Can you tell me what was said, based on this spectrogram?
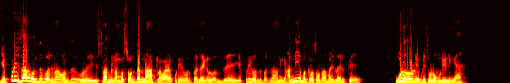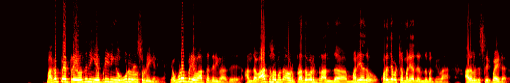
எப்படி சார் வந்து பார்த்தீங்கன்னா வந்து ஒரு இஸ்லாமிய நம்ம சொந்த நாட்டில் வாழக்கூடிய ஒரு பிரஜைகள் வந்து எப்படி வந்து பார்த்தீங்கன்னா நீங்கள் அந்நிய மக்களை சொல்கிற மாதிரிலாம் இருக்குது ஊடுருவல் எப்படி சொல்ல முடியும் நீங்கள் மகப்பேற்றை வந்து நீங்கள் எப்படி நீங்கள் ஊடுருவல் சொல்லுவீங்க நீங்கள் எவ்வளோ பெரிய வார்த்தை தெரியுங்களா அது? அந்த வார்த்தை சொல்லும்போது அவர் பிரதமர்ன்ற அந்த மரியாதை குறைஞ்சபட்ச மரியாதை இருந்து பார்த்தீங்களா அதில் வந்து ஸ்லிப் ஆகிட்டார்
